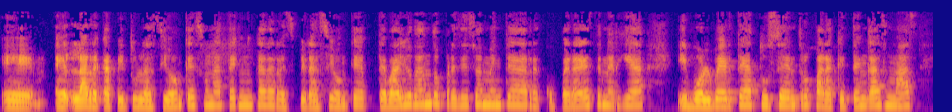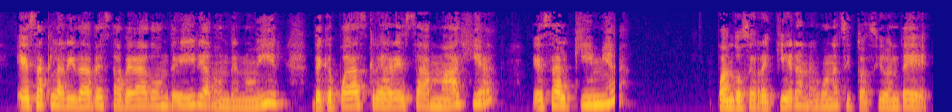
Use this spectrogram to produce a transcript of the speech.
Eh, eh, la recapitulación, que es una técnica de respiración que te va ayudando precisamente a recuperar esa energía y volverte a tu centro para que tengas más esa claridad de saber a dónde ir y a dónde no ir, de que puedas crear esa magia, esa alquimia cuando se requiera en alguna situación de,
